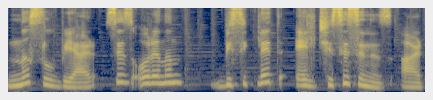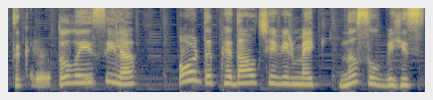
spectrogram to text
nasıl bir yer? Siz oranın bisiklet elçisisiniz artık. Dolayısıyla orada pedal çevirmek nasıl bir his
